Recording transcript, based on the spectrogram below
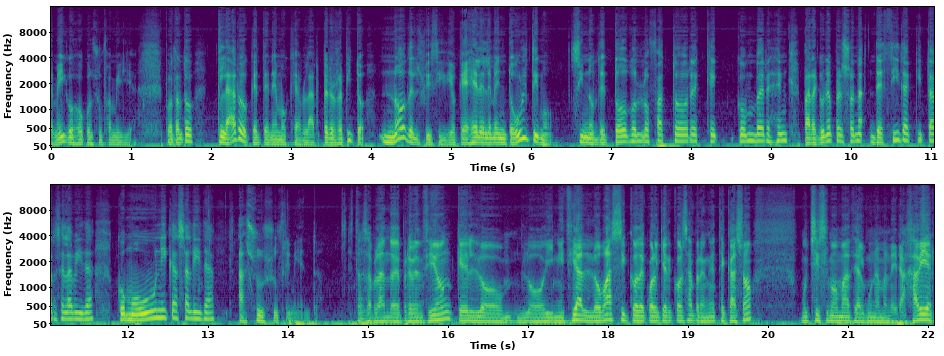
amigos o con su familia. Por lo tanto, claro que tenemos que hablar, pero repito, no del suicidio, que es el elemento último, sino de todos los factores que convergen para que una persona decida quitarse la vida como única salida a su sufrimiento. Estás hablando de prevención, que es lo, lo inicial, lo básico de cualquier cosa, pero en este caso muchísimo más de alguna manera. Javier.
